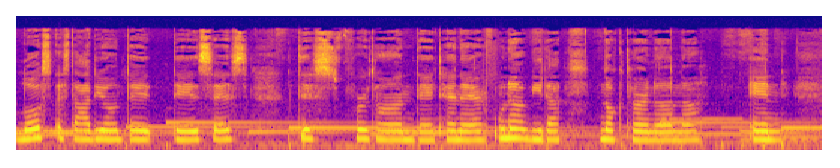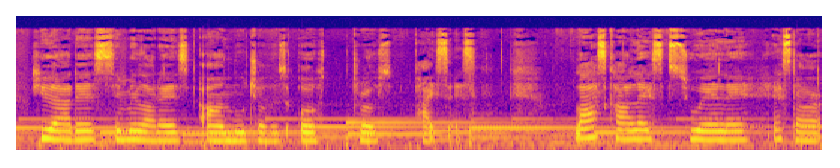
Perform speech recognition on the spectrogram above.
Los estudiantes disfrutan de tener una vida nocturna en ciudades similares a muchos otros países. Las calles suelen estar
